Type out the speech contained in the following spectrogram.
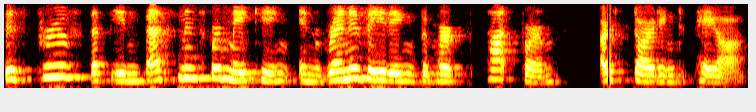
This proves that the investments we're making in renovating the MERX platform are starting to pay off.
